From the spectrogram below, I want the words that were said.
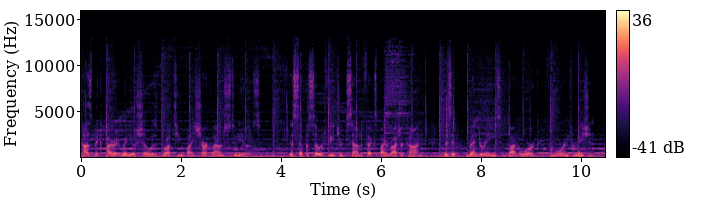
Cosmic Pirate Radio Show was brought to you by Shark Lounge Studios. This episode featured sound effects by Roger Kahn. Visit renderings.org for more information.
